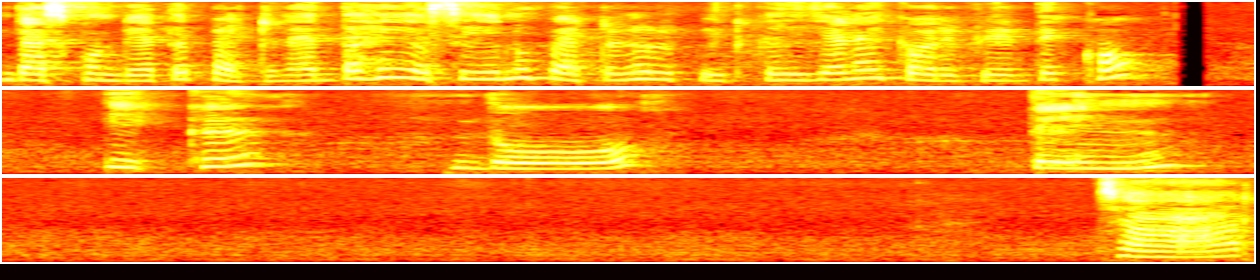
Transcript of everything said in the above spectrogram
10 ਕੁੰਡਿਆਂ ਤੇ ਪੈਟਰਨ ਐਦਾਂ ਹੀ ਅਸੀਂ ਇਹਨੂੰ ਪੈਟਰਨ ਨੂੰ ਰਿਪੀਟ ਕਰੀ ਜਾਣਾ। ਇੱਕ ਵਾਰੀ ਫੇਰ ਦੇਖੋ। 1 2 3 4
